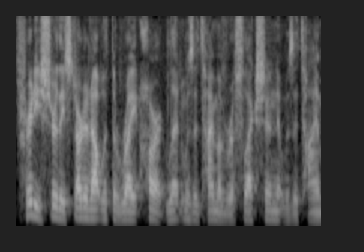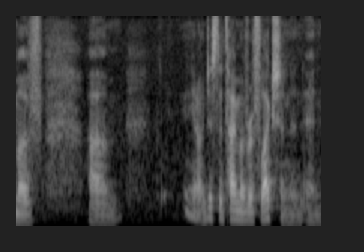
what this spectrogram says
pretty sure they started out with the right heart. Lent was a time of reflection. It was a time of, um, you know, just a time of reflection and, and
